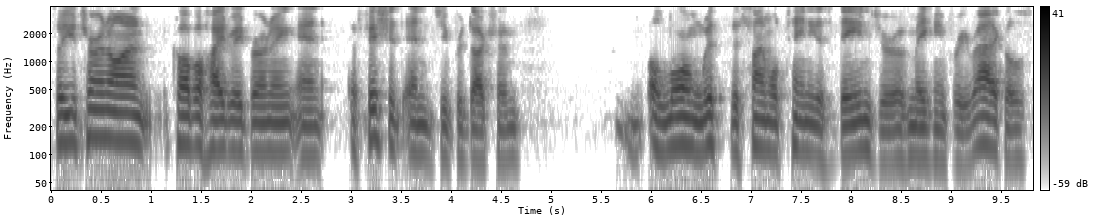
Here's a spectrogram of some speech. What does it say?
So you turn on carbohydrate burning and efficient energy production along with the simultaneous danger of making free radicals,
